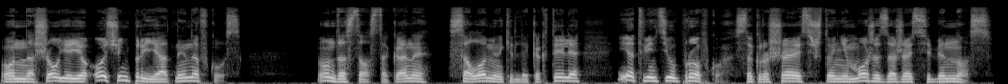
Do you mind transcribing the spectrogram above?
Он нашел ее очень приятной на вкус». Он достал стаканы, соломинки для коктейля и отвинтил пробку, сокрушаясь, что не может зажать себе нос.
